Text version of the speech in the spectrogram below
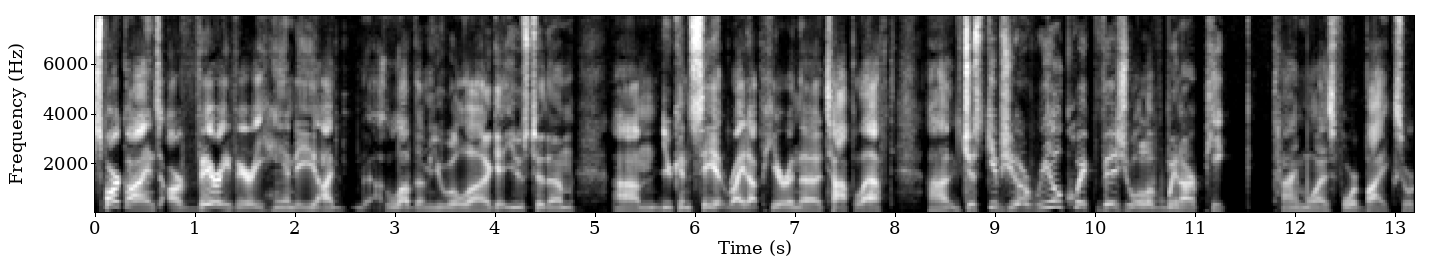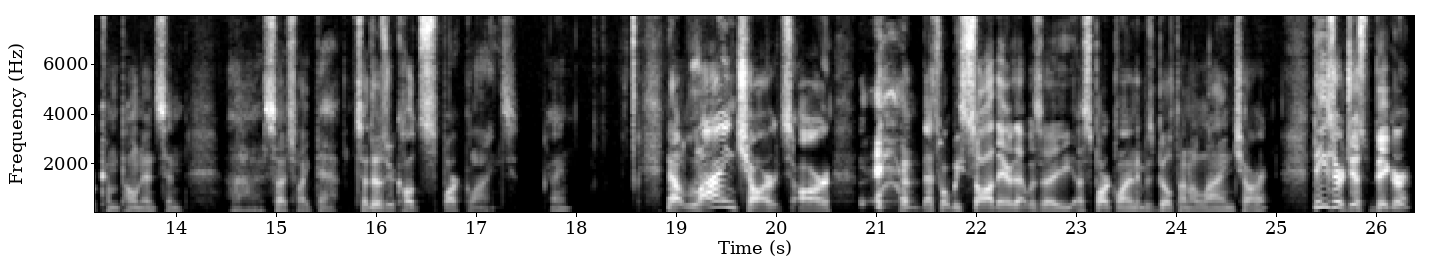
Spark lines are very, very handy. I love them. You will uh, get used to them. Um, you can see it right up here in the top left. Uh, just gives you a real quick visual of when our peak time was for bikes or components and uh, such like that. So those are called spark lines. Okay. Now, line charts are, that's what we saw there. That was a, a spark line that was built on a line chart. These are just bigger.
